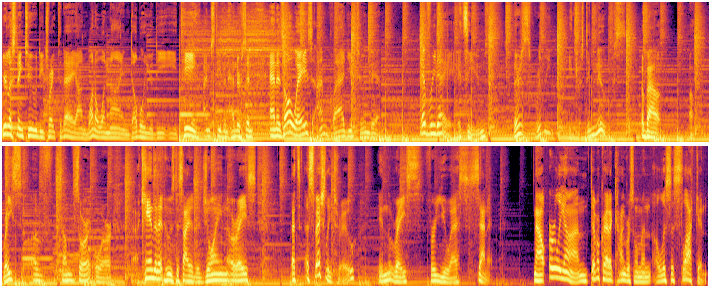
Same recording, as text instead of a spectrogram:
You're listening to Detroit Today on 1019 WDET. I'm Stephen Henderson, and as always, I'm glad you tuned in. Every day, it seems, there's really interesting news about a race of some sort or a candidate who's decided to join a race. That's especially true in the race for U.S. Senate. Now, early on, Democratic Congresswoman Elissa Slotkin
